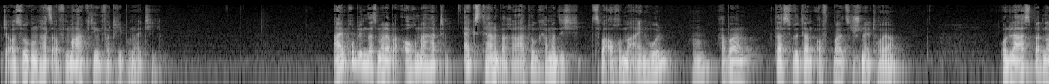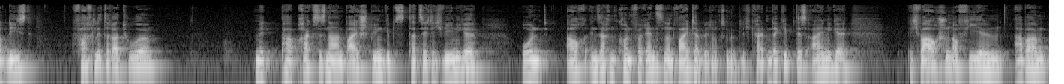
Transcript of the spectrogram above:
Welche Auswirkungen hat es auf Marketing, Vertrieb und IT? Ein Problem, das man aber auch immer hat, externe Beratung kann man sich zwar auch immer einholen, aber das wird dann oftmals schnell teuer. Und last but not least, Fachliteratur mit ein paar praxisnahen Beispielen gibt es tatsächlich wenige und auch in Sachen Konferenzen und Weiterbildungsmöglichkeiten. Da gibt es einige. Ich war auch schon auf vielen, aber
